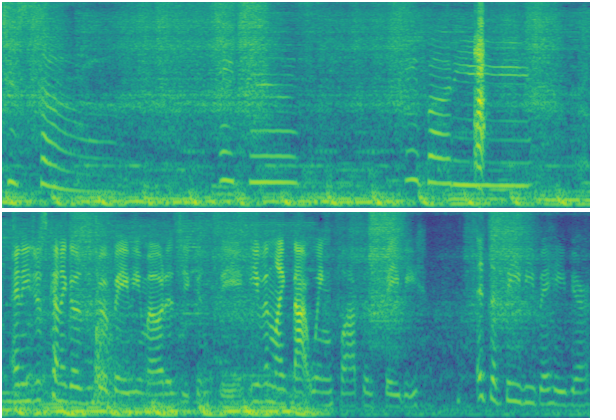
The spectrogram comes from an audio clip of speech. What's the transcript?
Tusa! Uh, hey Tus! Hey buddy! Ah. and he just kind of goes into a baby mode as you can see. Even like that wing flap is baby. It's a baby behavior.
